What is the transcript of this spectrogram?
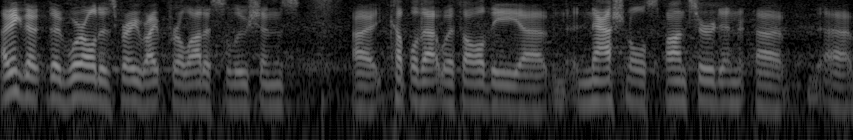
I think that the world is very ripe for a lot of solutions. Uh, couple that with all the uh, national sponsored in, uh, um,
